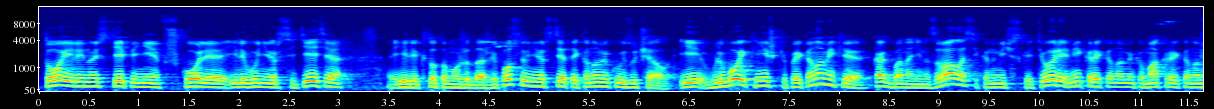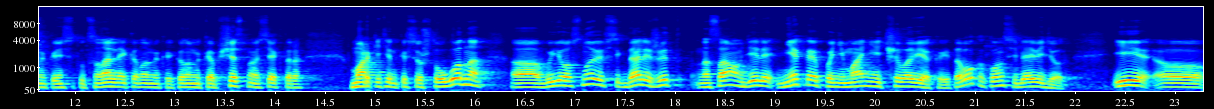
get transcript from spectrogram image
в той или иной степени в школе или в университете, или кто-то, может, даже и после университета экономику изучал. И в любой книжке по экономике, как бы она ни называлась, экономическая теория, микроэкономика, макроэкономика, институциональная экономика, экономика общественного сектора – маркетинг и все что угодно, э, в ее основе всегда лежит на самом деле некое понимание человека и того, как он себя ведет. И э,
